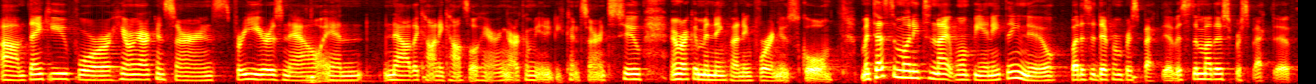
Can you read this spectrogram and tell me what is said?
Um, thank you for hearing our concerns for years now, and now the County Council hearing our community concerns too, and recommending funding for a new school. My testimony tonight won't be anything new, but it's a different perspective. It's the mother's perspective.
